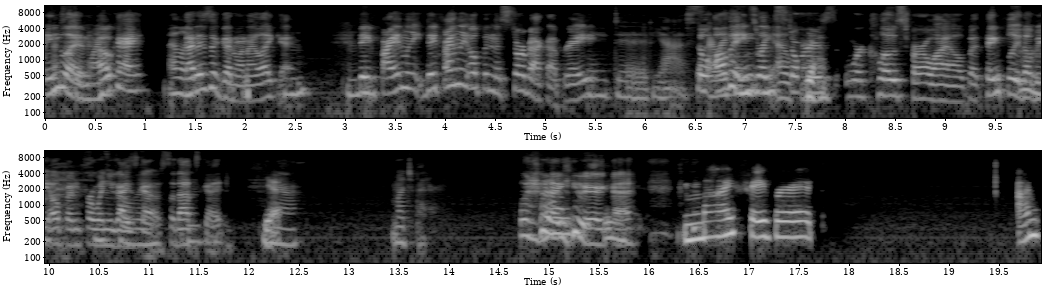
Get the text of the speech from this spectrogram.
England. one. Okay. I like That it. is a good one. I like it. Mhm. Mhm. They finally they finally opened the store back up, right? They did, yes. So all the England reopened. stores were closed for a while, but thankfully they'll be open for when you guys go. So that's Mhm. good. Yeah. Much better. What about you, Erica? My favorite. I'm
